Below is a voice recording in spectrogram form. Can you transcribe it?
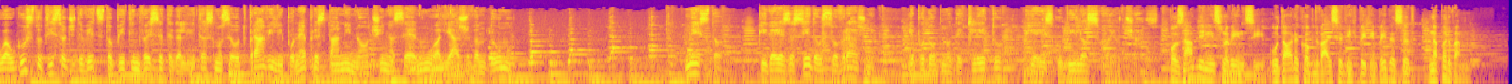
V avgustu 1925. leta smo se odpravili po neprespani noči na Senu v Aljaževem domu. Mesto, ki ga je zasedel sovražnik, je podobno dekletu, ki je izgubilo svojo čast. Pozabljeni slovenci, v torek ob 20.55 na prvem.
